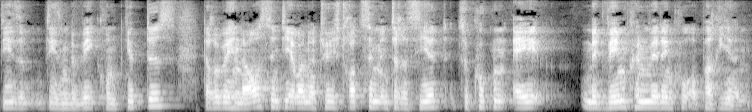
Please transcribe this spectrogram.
diese, diesen Beweggrund gibt es. Darüber hinaus sind die aber natürlich trotzdem interessiert zu gucken, ey, mit wem können wir denn kooperieren?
